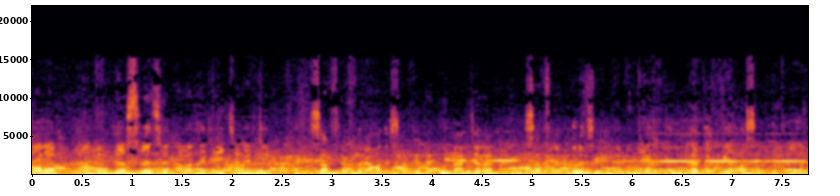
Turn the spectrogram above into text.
যারা নতুন ভিউয়ার্স রয়েছেন, আমাদের এই চ্যানেলটি সাবস্ক্রাইব করে আমাদের সাথে থাকুন। আর যারা সাবস্ক্রাইব করেছেন ইতিমধ্যে, তাদেরকে অসংখ্য ধন্যবাদ।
